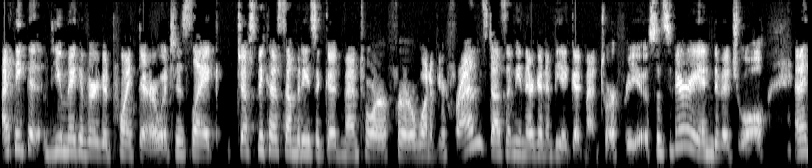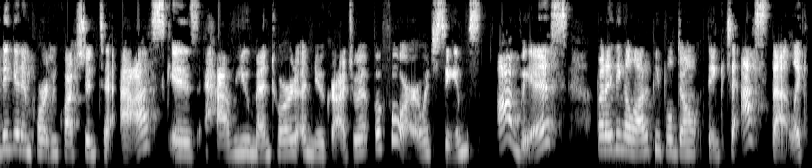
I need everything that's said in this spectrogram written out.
I think that you make a very good point there, which is like just because somebody's a good mentor for one of your friends doesn't mean they're going to be a good mentor for you. So it's very individual. And I think an important question to ask is Have you mentored a new graduate before? Which seems obvious, but I think a lot of people don't think to ask that. Like,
